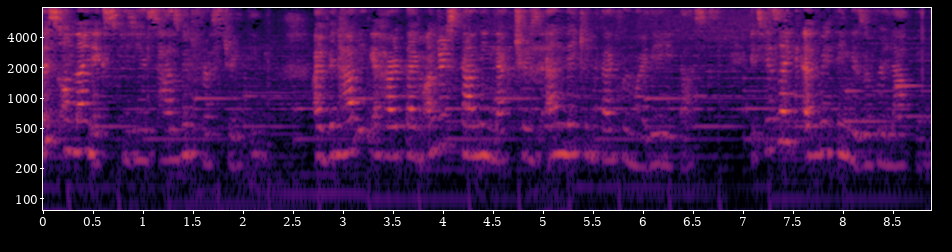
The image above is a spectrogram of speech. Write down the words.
This online experience has been frustrating. I've been having a hard time understanding lectures and making time for my daily tasks. It feels like everything is overlapping.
